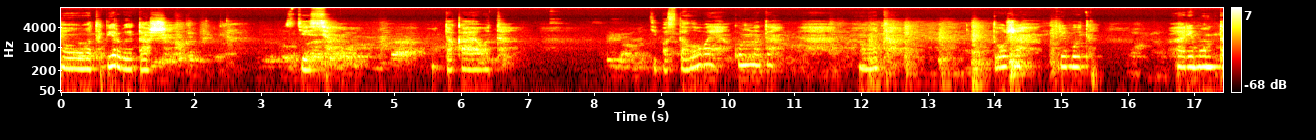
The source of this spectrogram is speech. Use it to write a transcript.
Вот, первый этаж. Здесь вот такая вот типа столовой комната. Вот. Тоже требует ремонта.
